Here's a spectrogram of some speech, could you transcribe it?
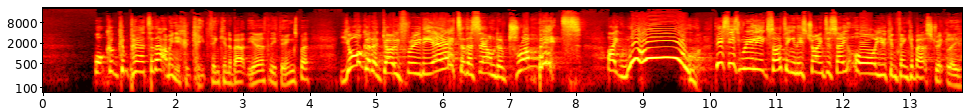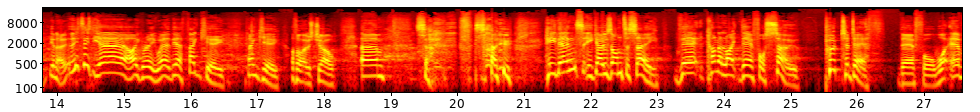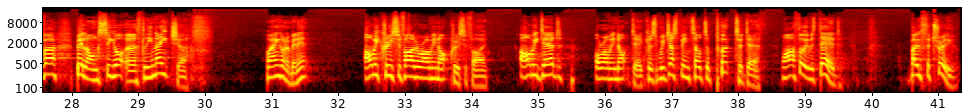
what could compare to that? I mean, you could keep thinking about the earthly things, but you're going to go through the air to the sound of trumpets. Like, woohoo! This is really exciting. And he's trying to say, or you can think about strictly. You know, this is, yeah, I agree. Well, yeah, thank you. Thank you. I thought it was Joel. Um, so, so he then he goes on to say, there, kind of like therefore, so put to death, therefore, whatever belongs to your earthly nature. Well, hang on a minute. Are we crucified or are we not crucified? Are we dead or are we not dead? Because we've just been told to put to death. Well, I thought he was dead. Both are true.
